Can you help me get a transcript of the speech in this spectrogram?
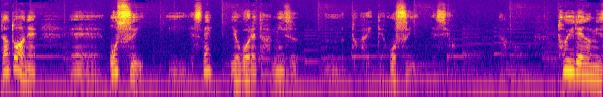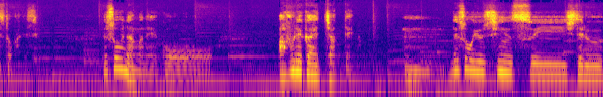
であとはね、えー汚水ですね。汚れた水と書いて汚水ですよ。あの、トイレの水とかですよ。でそういうのがね、こう、溢れ返っちゃって、うん。で、そういう浸水してる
